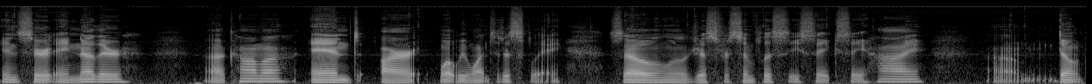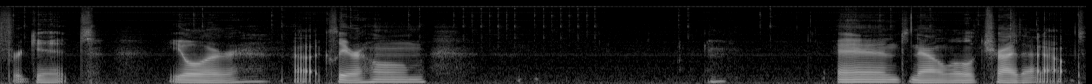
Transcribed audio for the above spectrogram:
insert another uh, comma and our what we want to display. So we'll just for simplicity's sake say hi. Um, don't forget your uh, clear home. And now we'll try that out.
